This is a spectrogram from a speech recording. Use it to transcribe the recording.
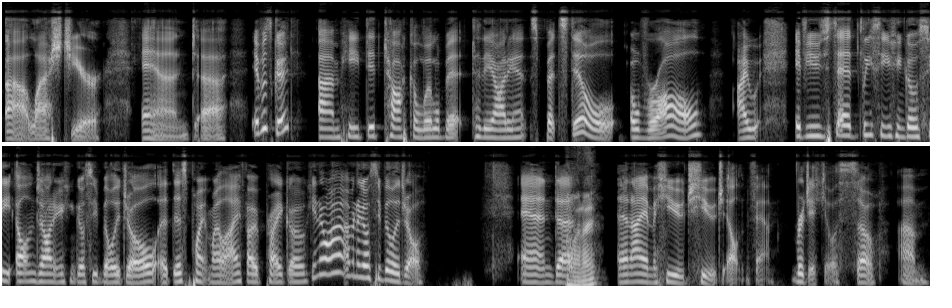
uh, last year, and uh, it was good. Um, he did talk a little bit to the audience, but still, overall, I if you said Lisa, you can go see Elton John or you can go see Billy Joel at this point in my life, I would probably go. You know what? I'm going to go see Billy Joel. And uh, oh, and, I? and I am a huge, huge Elton fan. Ridiculous. So um,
